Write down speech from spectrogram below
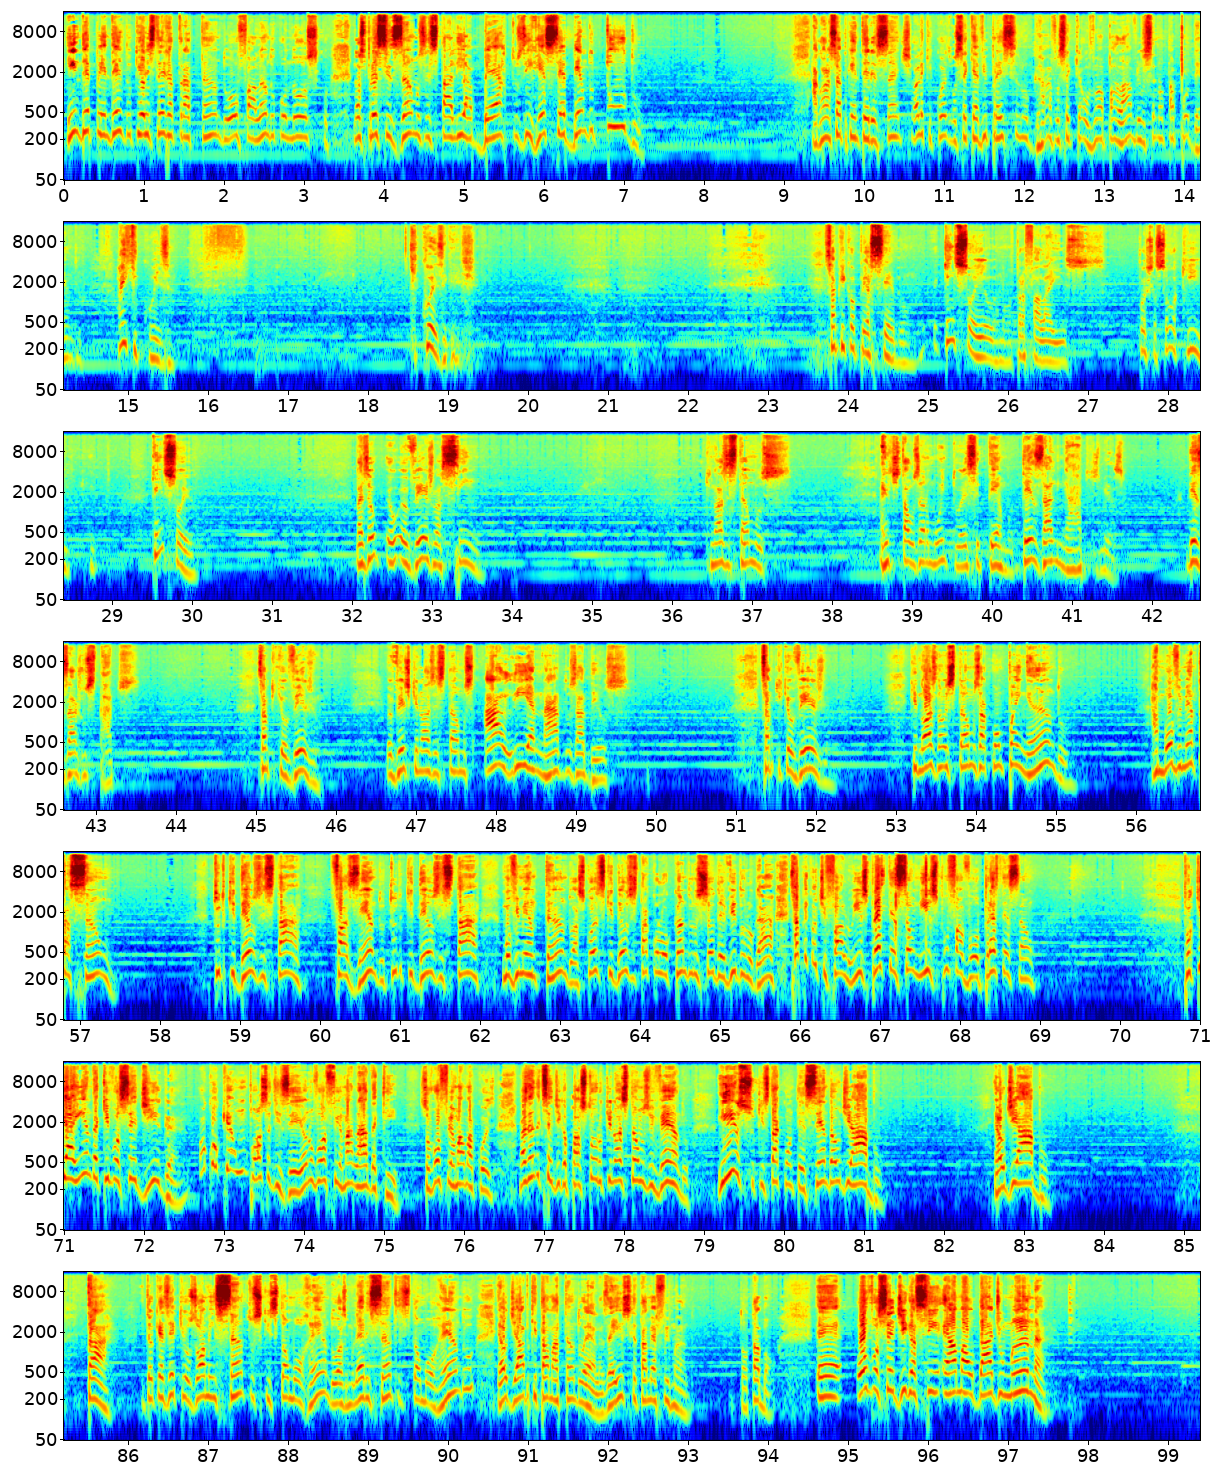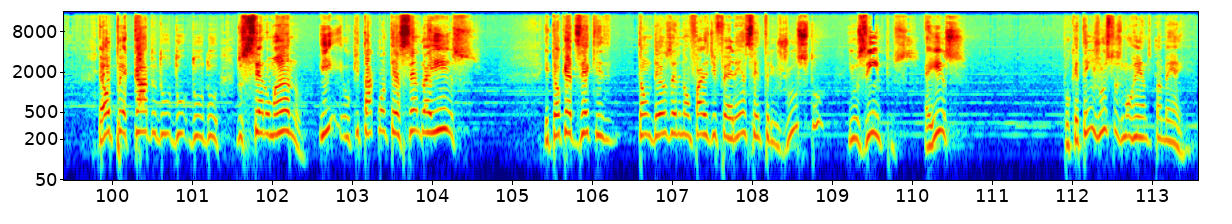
Independente do que Ele esteja tratando ou falando conosco, nós precisamos estar ali abertos e recebendo tudo. Agora, sabe o que é interessante? Olha que coisa, você quer vir para esse lugar, você quer ouvir uma palavra e você não está podendo. Olha que coisa. Que coisa, igreja. Sabe o que eu percebo? Quem sou eu, irmão, para falar isso? Poxa, eu sou aqui, quem sou eu? Mas eu, eu, eu vejo assim, que nós estamos, a gente está usando muito esse termo, desalinhados mesmo, desajustados. Sabe o que eu vejo? Eu vejo que nós estamos alienados a Deus. Sabe o que eu vejo? Que nós não estamos acompanhando a movimentação tudo que Deus está fazendo, tudo que Deus está movimentando, as coisas que Deus está colocando no seu devido lugar. Sabe por que eu te falo isso? Preste atenção nisso, por favor, preste atenção. Porque ainda que você diga, ou qualquer um possa dizer, eu não vou afirmar nada aqui, só vou afirmar uma coisa, mas ainda que você diga, pastor, o que nós estamos vivendo, isso que está acontecendo é o diabo. É o diabo. Tá, então quer dizer que os homens santos que estão morrendo, ou as mulheres santas que estão morrendo, é o diabo que está matando elas. É isso que está me afirmando. Então tá bom. É, ou você diga assim, é a maldade humana. É o pecado do, do, do, do, do ser humano. E o que está acontecendo é isso. Então quer dizer que então Deus ele não faz diferença entre o justo e os ímpios. É isso? Porque tem justos morrendo também aí.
